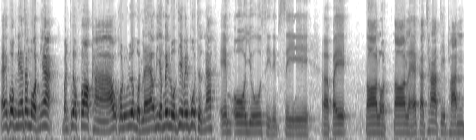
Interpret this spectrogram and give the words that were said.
ไอ้พวกเนี้ยทั้งหมดเนี่ยมันเพื่อฟอกขาวเขารู้เรื่องหมดแล้วนี่ยังไม่รวมที่ไม่พูดถึงนะ MOU 44เอ่อไปตอหลดตอแหลกระชาติพันธ์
